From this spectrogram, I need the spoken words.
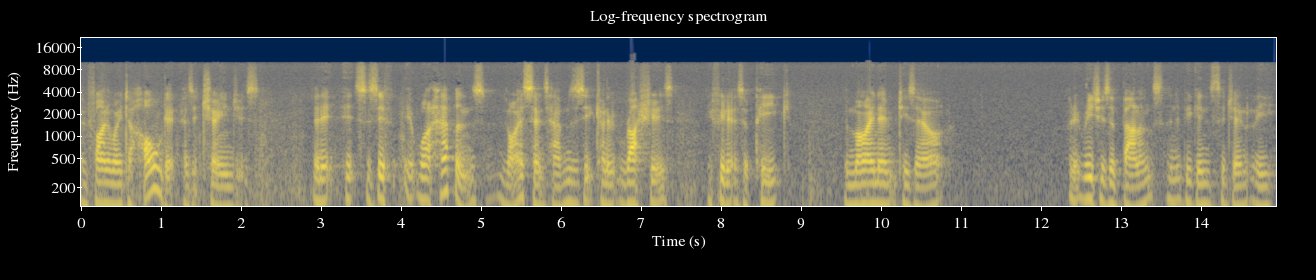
and find a way to hold it as it changes, then it, it's as if it, what happens, my sense happens, is it kind of rushes, you feel it as a peak, the mind empties out, and it reaches a balance, and it begins to gently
